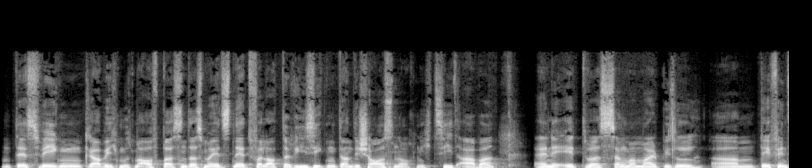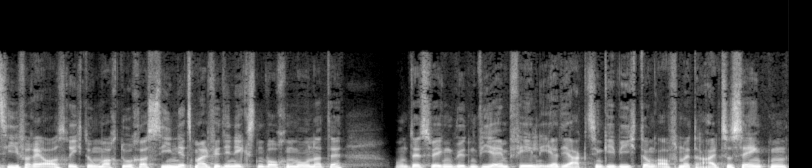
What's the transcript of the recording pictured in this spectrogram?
Und deswegen, glaube ich, muss man aufpassen, dass man jetzt nicht vor lauter Risiken dann die Chancen auch nicht sieht. Aber eine etwas, sagen wir mal, ein bisschen ähm, defensivere Ausrichtung macht durchaus Sinn jetzt mal für die nächsten Wochen, Monate. Und deswegen würden wir empfehlen, eher die Aktiengewichtung auf neutral zu senken,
